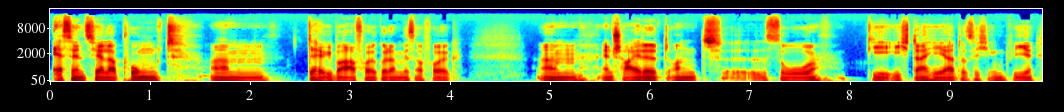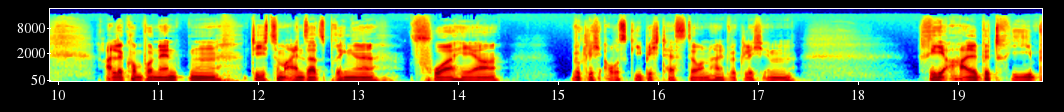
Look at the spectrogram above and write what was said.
essentieller Punkt, ähm, der über Erfolg oder Misserfolg ähm, entscheidet. Und äh, so gehe ich daher, dass ich irgendwie alle Komponenten, die ich zum Einsatz bringe, vorher wirklich ausgiebig teste und halt wirklich im Realbetrieb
